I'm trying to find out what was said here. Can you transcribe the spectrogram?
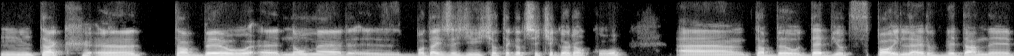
Mm, tak, e, to był numer bodajże z 93 roku to był debiut spoiler wydany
